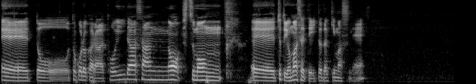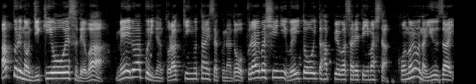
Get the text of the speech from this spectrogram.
えっと、ところから、戸井田さんの質問、えーちょっと読ませていただきますね。Apple の次期 OS では、メールアプリでのトラッキング対策など、プライバシーにウェイトを置いた発表がされていました。このようなユーザー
